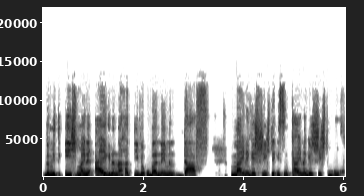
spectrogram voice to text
damit ich meine eigene Narrative übernehmen darf. Meine Geschichte ist in keinem Geschichtsbuch.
